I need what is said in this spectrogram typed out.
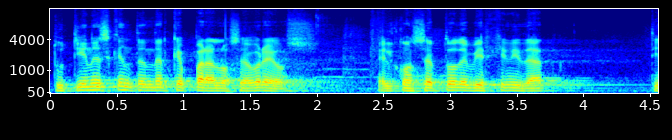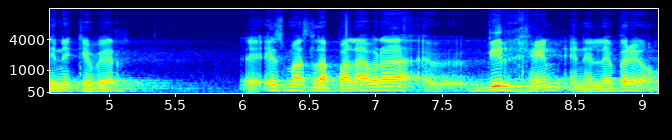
Tú tienes que entender que para los hebreos el concepto de virginidad tiene que ver, eh, es más, la palabra eh, virgen en el hebreo,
